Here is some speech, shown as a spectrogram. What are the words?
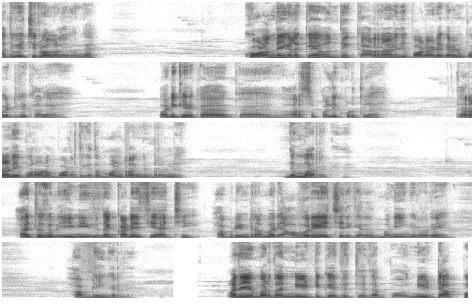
அது வச்சுருவாங்களே இவங்க. குழந்தைகளுக்கே வந்து கருணாநிதி பாடம் எடுக்கிறேன்னு போயிட்டு இருக்காங்க. படிக்கிற க க அரசு பள்ளிக்கூடத்தில் கருணாநிதி போராட்டம் பாடுறதுக்கு எதோ மன்றங்கன்றன்னு இந்த மாதிரி இருக்குது. அடுத்த சொல் இனி இதுதான் கடைசி ஆச்சு அப்படின்ற மாதிரி அவரே எச்சரிக்கிறார் மணிங்கிறவரே அப்படிங்கிறது. அதே மாதிரி தான் நீட்டுக்கு எதிர்த்தது அப்போ. நீட்டு அப்போ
